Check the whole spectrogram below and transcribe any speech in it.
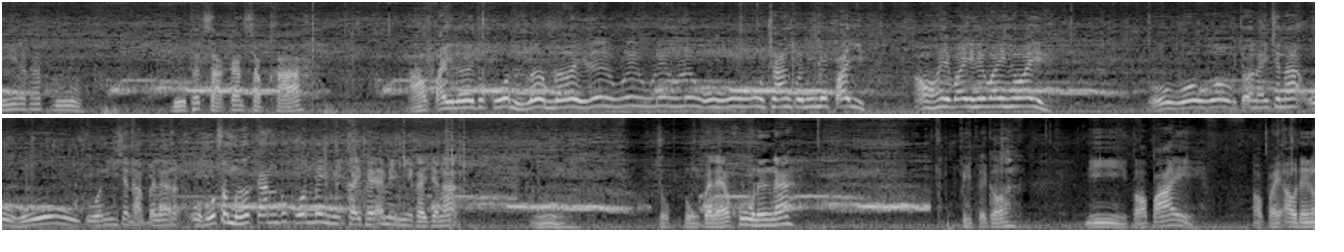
นี้นะครับ ดู ดูทักษะการสับขา เอาไปเลยทุกคนเริ่มเลยเร็วเร็วเร็วเร็วโอ้โหช้างตัวนี้ไม่ไป เอาให้ไวให้ไวให้ไวโอ้โหโอ้โหเจ้าไหนชนะ โอ้โหตัวนี้ชนะไปแล้ว โอ้โหเสมอกันทุกคนไม่มีใครแพ้ไม่มีใครชนะนี่จบลงไปแล้วคู่หนึ่งนะ ปิดไปก่อน นี่ต่อไป ต่อไปเอาไดโน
